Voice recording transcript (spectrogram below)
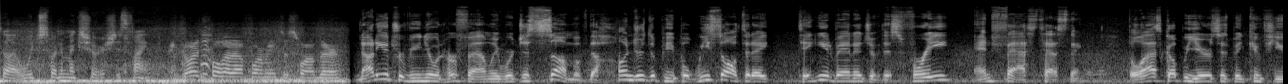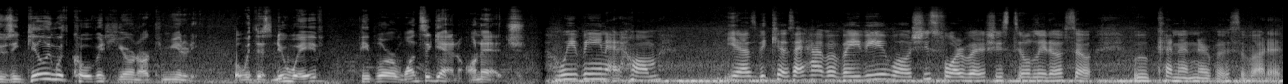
So we just want to make sure she's fine. Go ahead and pull that up for me to swab there. Nadia Trevino and her family were just some of the hundreds of people we saw today taking advantage of this free and fast testing. The last couple years has been confusing dealing with COVID here in our community. But with this new wave, people are once again on edge. We've been at home, yes, because I have a baby. Well, she's four, but she's still little, so we were kind of nervous about it.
